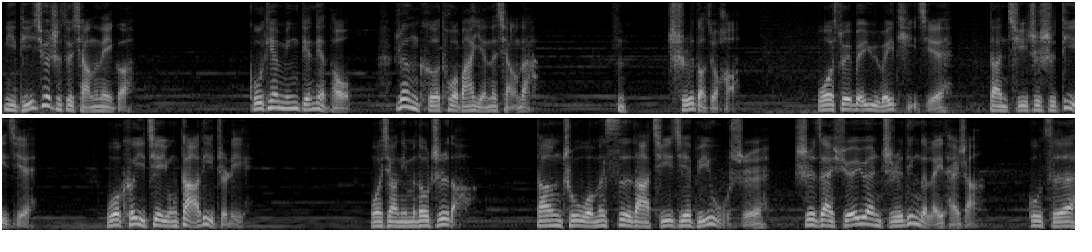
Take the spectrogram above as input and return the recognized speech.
你的确是最强的那个。古天明点点头，认可拓跋炎的强大。哼，知道就好。我虽被誉为体劫，但其实是地劫，我可以借用大地之力。我想你们都知道，当初我们四大奇劫比武时是在学院指定的擂台上，故此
